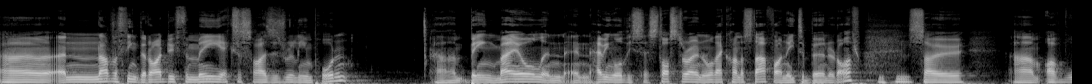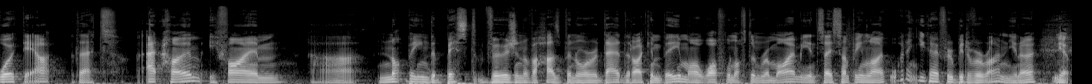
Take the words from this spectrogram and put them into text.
Uh, another thing that I do for me, exercise is really important. Um, being male and, and having all this testosterone and all that kind of stuff, I need to burn it off. So um, I've worked out that at home, if I'm uh, not being the best version of a husband or a dad that I can be, my wife will often remind me and say something like, "Why don't you go for a bit of a run?" You know. Yep.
